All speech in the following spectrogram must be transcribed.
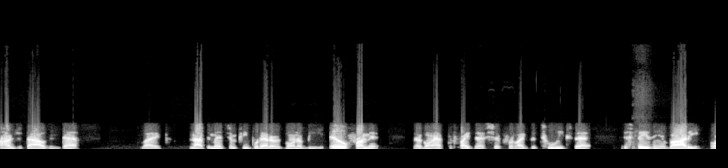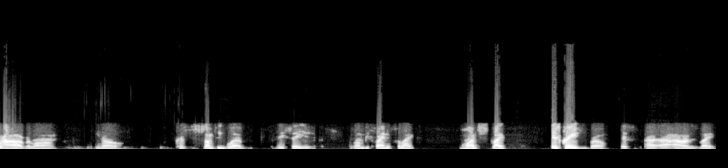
a hundred thousand deaths. Like, not to mention people that are gonna be ill from it. They're gonna have to fight that shit for like the two weeks that it stays in your body, or however long, you know. Because some people have, they say we're gonna be fighting for like months. Like it's crazy, bro. It's I, I don't like.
